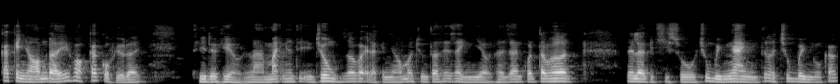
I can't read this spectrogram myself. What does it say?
các cái nhóm đấy hoặc các cổ phiếu đấy thì được hiểu là mạnh hơn thị trường chung. Do vậy là cái nhóm mà chúng ta sẽ dành nhiều thời gian quan tâm hơn. Đây là cái chỉ số trung bình ngành tức là trung bình của các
